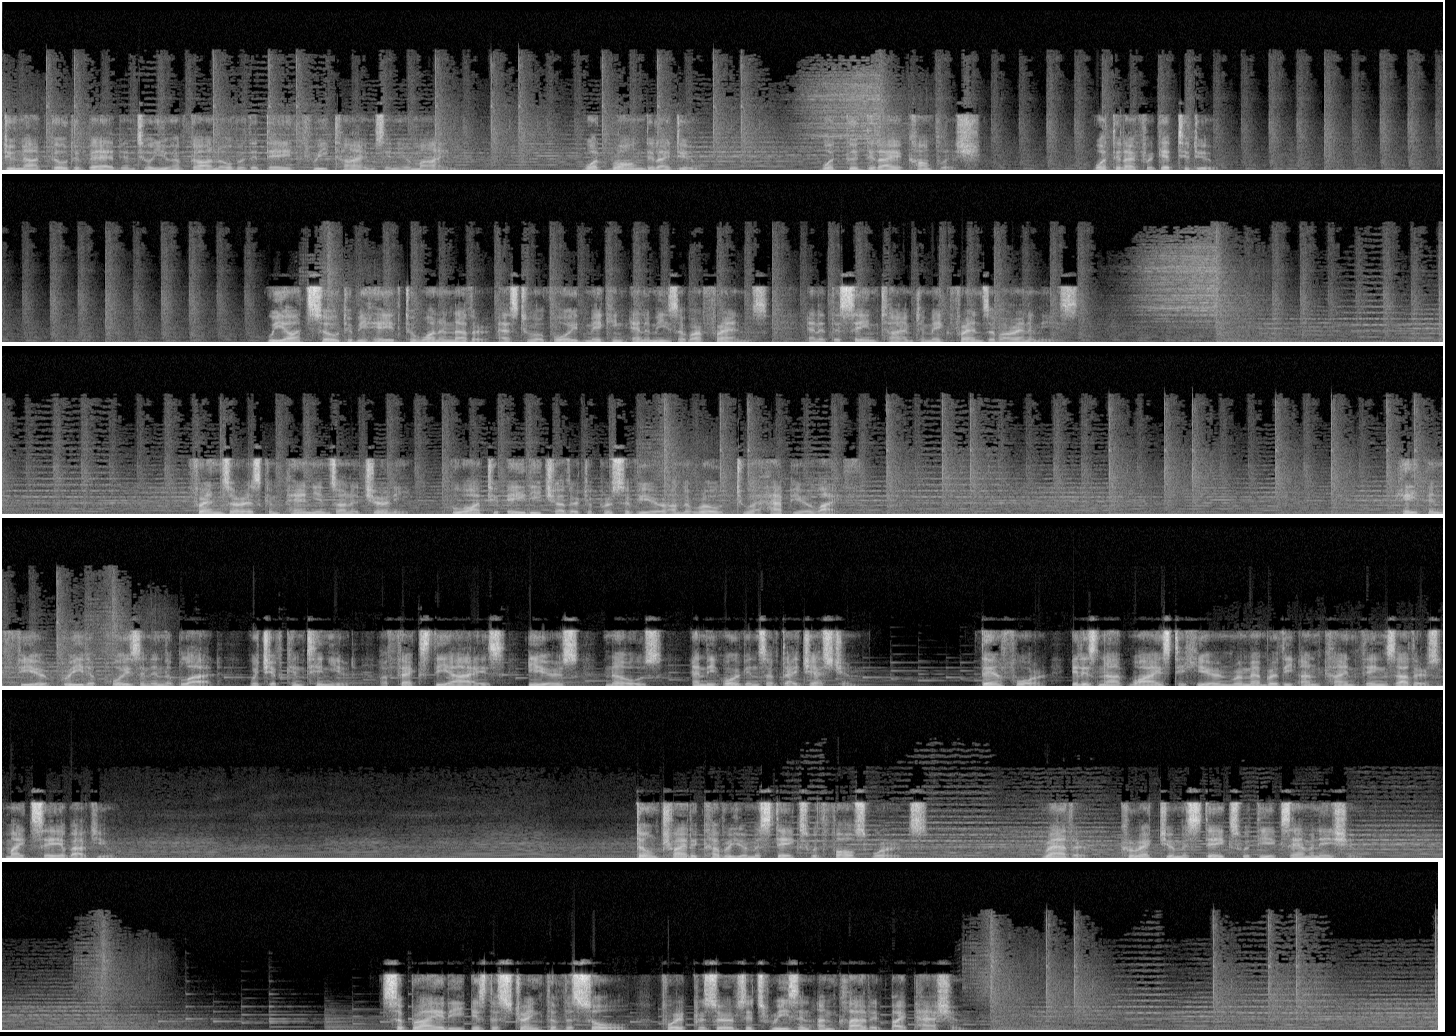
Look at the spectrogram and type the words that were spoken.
Do not go to bed until you have gone over the day three times in your mind. What wrong did I do? What good did I accomplish? What did I forget to do? We ought so to behave to one another as to avoid making enemies of our friends, and at the same time to make friends of our enemies. Friends are as companions on a journey, who ought to aid each other to persevere on the road to a happier life. Hate and fear breed a poison in the blood, which if continued, affects the eyes, ears, nose, and the organs of digestion. Therefore, it is not wise to hear and remember the unkind things others might say about you. Don't try to cover your mistakes with false words. Rather, correct your mistakes with the examination. Sobriety is the strength of the soul, for it preserves its reason unclouded by passion.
